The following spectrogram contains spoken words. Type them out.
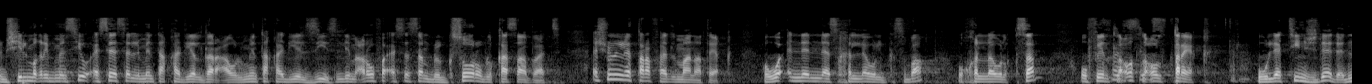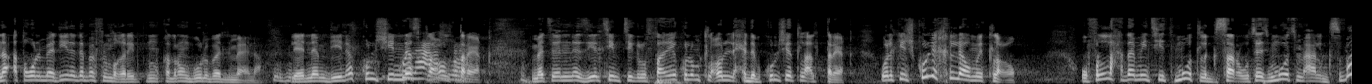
نمشي للمغرب المنسي واساسا المنطقة ديال درعا والمنطقة ديال زيز اللي معروفة أساسا بالقصور وبالقصبات أشنو اللي طرا في هذه المناطق؟ هو أن الناس خلاو القصبة وخلاو القصر وفين طلعوا؟ طلعوا للطريق. ولاتين جداد. عندنا أطول مدينة دابا في المغرب نقدروا نقولوا بهذا المعنى. لأن مدينة كل شيء الناس طلعوا. للطريق. مثلا الناس ديال تيمتيك الوسطانيه كلهم طلعوا للحدب كل شيء طلع للطريق. ولكن شكون اللي خلاهم يطلعوا؟ وفي اللحظة من تيتموت القصر وتتموت مع القصبة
